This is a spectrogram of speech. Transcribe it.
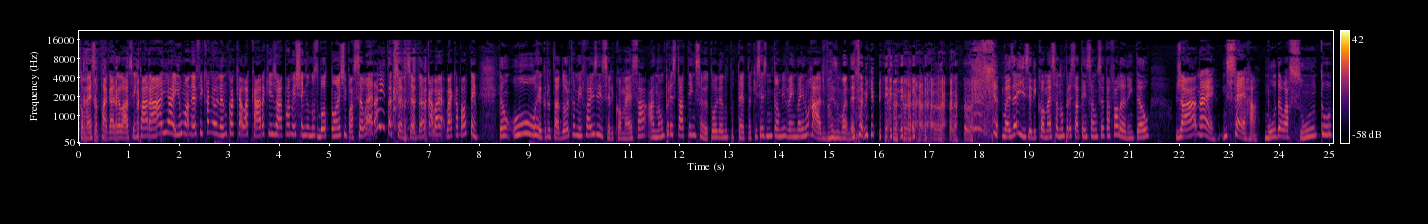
Começa a tagarelar sem parar e aí o Mané fica me olhando com aquela cara que já tá mexendo nos botões, tipo, acelera aí, Tatiana, você vai acabar, vai acabar o tempo. Então, o recrutador também faz isso, ele começa a não prestar atenção. Eu tô olhando pro teto aqui, vocês não estão me vendo aí no rádio, mas o Mané tá me vendo. Mas é isso, ele começa a não prestar atenção no que você está falando. Então, já, né, encerra, muda o assunto,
